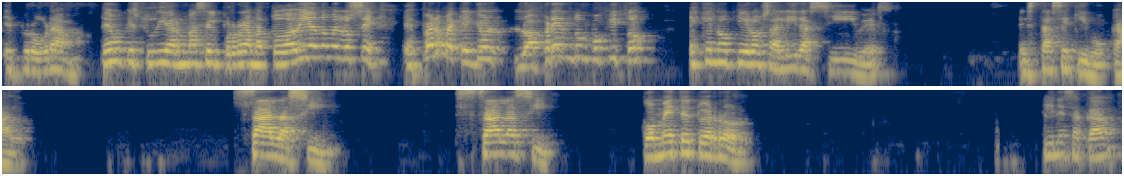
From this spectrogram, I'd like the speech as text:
el programa. Tengo que estudiar más el programa. Todavía no me lo sé. Espérame que yo lo aprendo un poquito. Es que no quiero salir así, ¿ves? Estás equivocado. Sal así. Sal así. Comete tu error. Tienes acá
